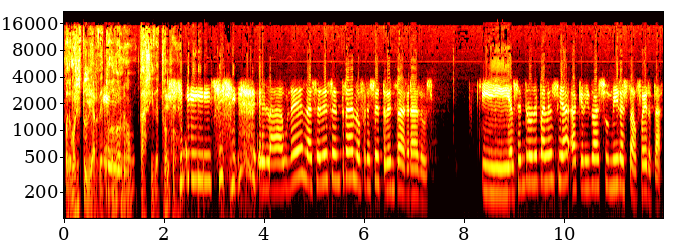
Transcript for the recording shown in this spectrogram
Podemos estudiar de todo, ¿no? Casi de todo. Sí, sí, sí. La UNED, la sede central, ofrece 30 grados y el centro de Palencia ha querido asumir esta oferta.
